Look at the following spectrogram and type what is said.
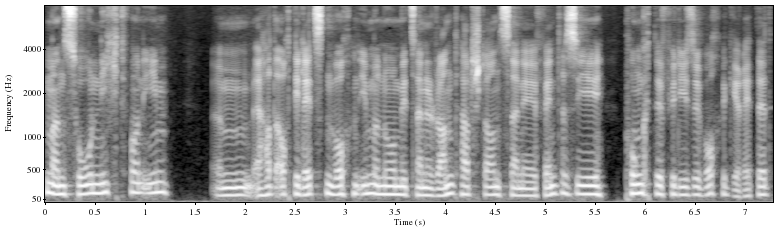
man so nicht von ihm. Ähm, er hat auch die letzten Wochen immer nur mit seinen Run-Touchdowns seine Fantasy-Punkte für diese Woche gerettet.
